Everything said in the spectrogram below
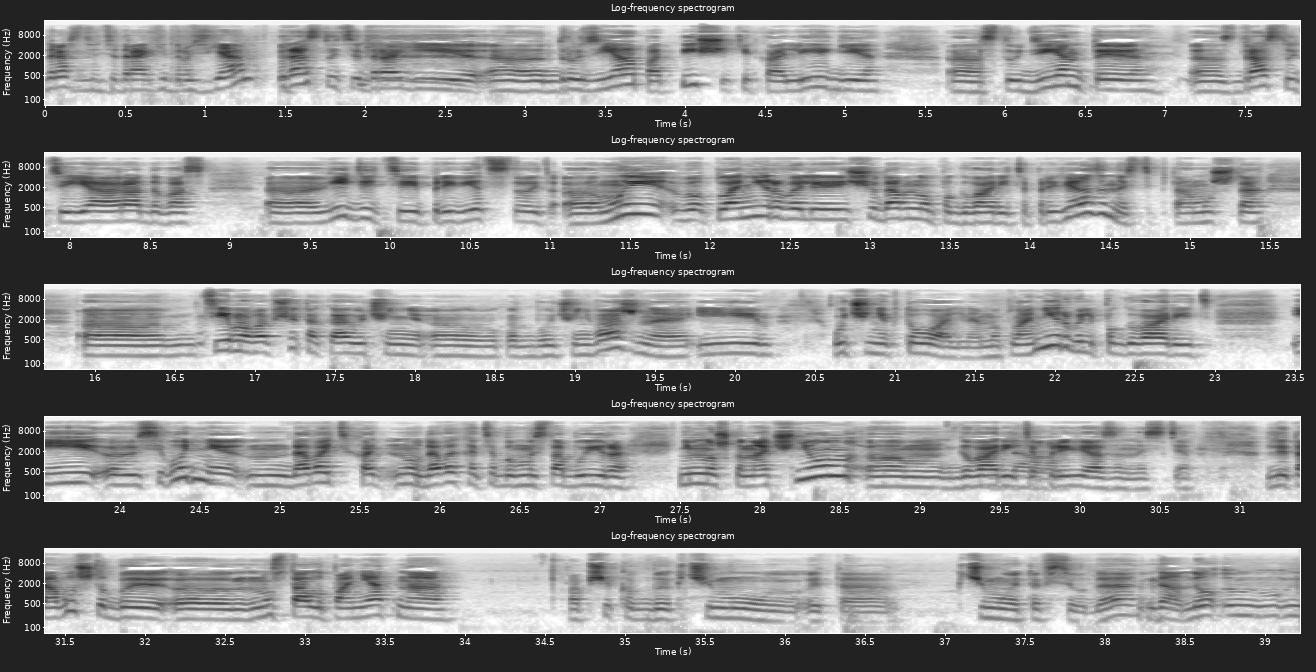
Здравствуйте, дорогие друзья. Здравствуйте, дорогие э, друзья, подписчики, коллеги, э, студенты. Э, здравствуйте, я рада вас э, видеть и приветствовать. Э, мы планировали еще давно поговорить о привязанности, потому что э, тема вообще такая очень, как бы очень важная и очень актуальная. Мы планировали поговорить. И э, сегодня давайте, ну, давай хотя бы мы с тобой, Ира, немножко начнем э, говорить да. о привязанности, для того, чтобы э, ну, стало понятно вообще как бы к чему это к чему это все, да? Да, но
